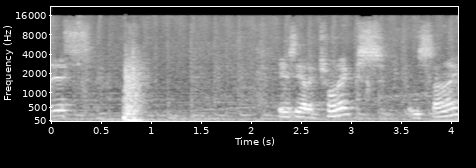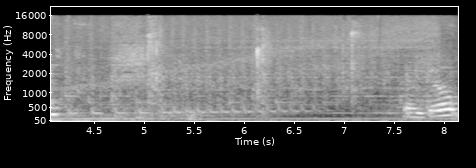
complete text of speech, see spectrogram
this, here's the electronics inside. There we go.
